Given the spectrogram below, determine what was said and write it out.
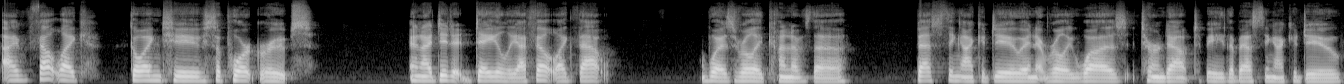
I felt like going to support groups, and I did it daily. I felt like that was really kind of the best thing I could do, and it really was. It turned out to be the best thing I could do.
